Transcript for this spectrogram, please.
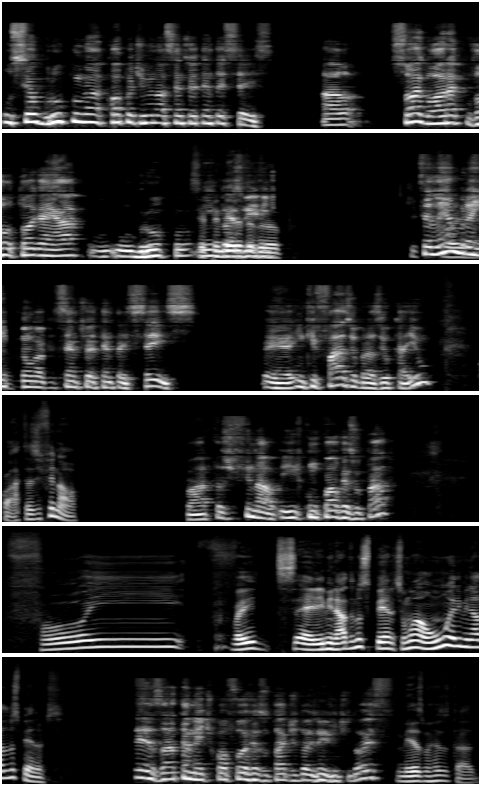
o seu grupo na Copa de 1986. Ah, só agora voltou a ganhar o, o grupo Ser primeiro 2020. do grupo. Que Você coisa. lembra em 1986 é, em que fase o Brasil caiu? Quartas de final. Quartas de final. E com qual resultado? Foi. Foi eliminado nos pênaltis. 1 um a 1 um, eliminado nos pênaltis. Exatamente. Qual foi o resultado de 2022? Mesmo resultado.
